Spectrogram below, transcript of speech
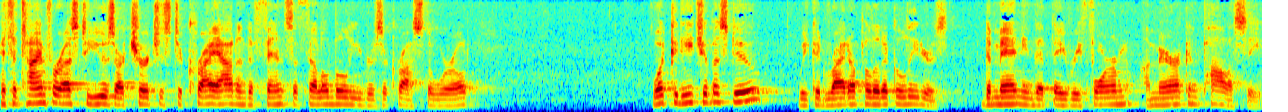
It's a time for us to use our churches to cry out in defense of fellow believers across the world. What could each of us do? we could write our political leaders demanding that they reform American policy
